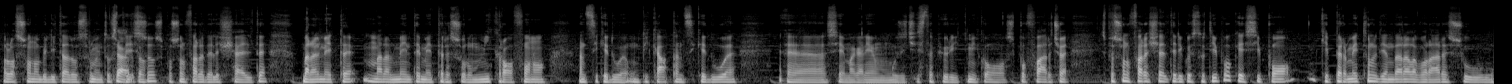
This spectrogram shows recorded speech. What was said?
o la suonabilità dello strumento Certo. stesso, si possono fare delle scelte, banalmente, banalmente mettere solo un microfono anziché due, un pick up anziché due, eh, se magari è un musicista più ritmico si può fare, cioè si possono fare scelte di questo tipo che, si può, che permettono di andare a lavorare su,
